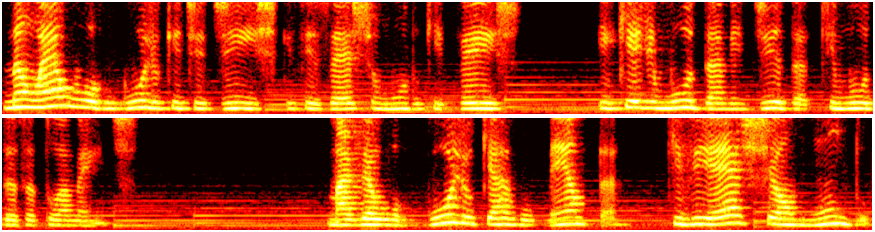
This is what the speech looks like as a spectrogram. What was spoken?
Não é o orgulho que te diz que fizeste o mundo que vês e que ele muda à medida que mudas a tua mente. Mas é o orgulho que argumenta que vieste ao mundo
